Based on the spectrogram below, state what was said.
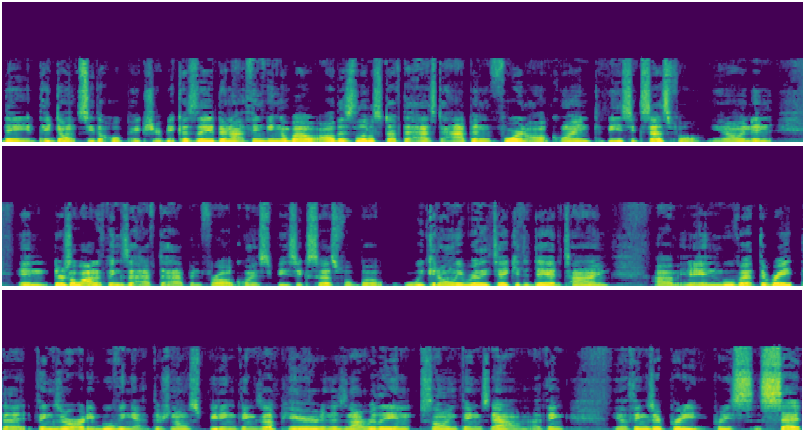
they they don't see the whole picture because they they're not thinking about all this little stuff that has to happen for an altcoin to be successful you know and and and there's a lot of things that have to happen for altcoins to be successful but we can only really take it a day at a time um, and, and move at the rate that things are already moving at. There's no speeding things up here and there's not really slowing things down. I think you know things are pretty pretty set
